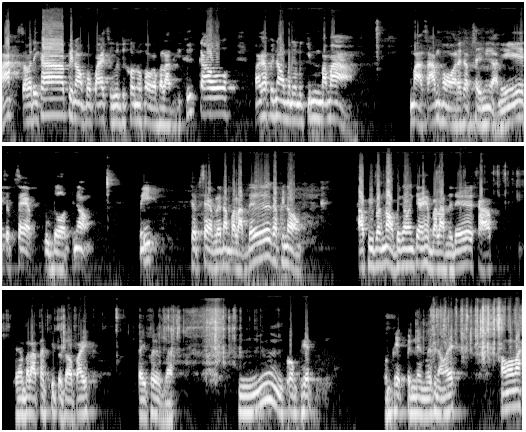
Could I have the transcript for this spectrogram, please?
มาสวัสดีครับพี่น้องปองปายสุขทุกคนพอกับบาลัดอีกคือเก่ามาครับพี่น้องมาเนี่ยมากินมาม่ามาสามห่อนะครับใส่เนื้อนี้แซ่บๆลูโดดพี่น้องปิแซ่บๆแล้วนำบาลัดเด้อครับพี่น้องเอาพี่บางนอกเป็นกำลังใจให้บาลัดหน่อยเด้อครับเดี๋ยวบาลัดทันคลิปต่อไปใส่เพิ่มว่ะอืมความเผ็ดความเผ็ดเป็นหนึ่งเลยพี่น้องเอ้ยเอามามา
